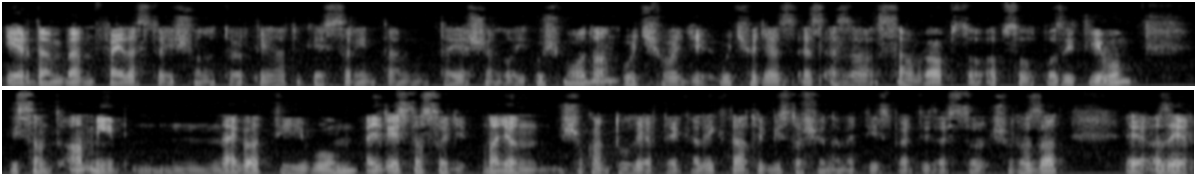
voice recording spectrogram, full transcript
Érdemben fejlesztve is van a történetük, és szerintem teljesen logikus módon, úgyhogy, úgyhogy ez, ez, ez a számra abszolút pozitívum. Viszont ami negatívum, egyrészt az, hogy nagyon sokan túlértékelik, tehát hogy biztos, hogy nem egy 10 per 10-es sorozat. Azért,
